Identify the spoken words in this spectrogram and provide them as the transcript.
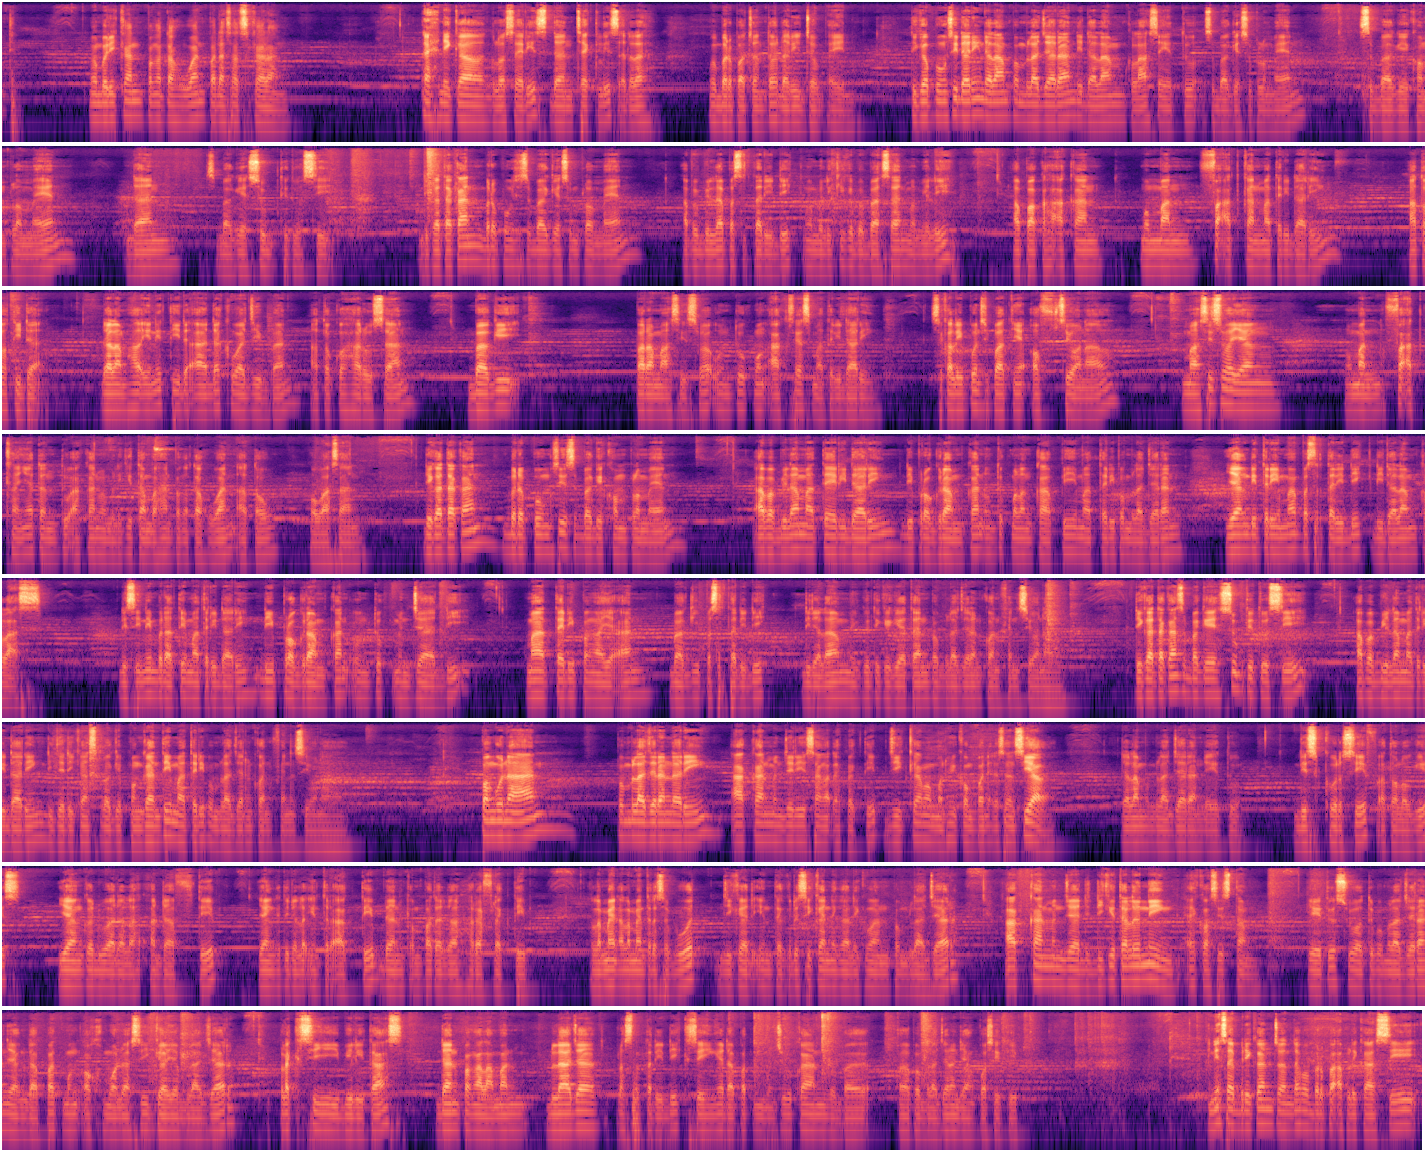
memberikan pengetahuan pada saat sekarang. Technical glossaries dan checklist adalah beberapa contoh dari Job Aid. Tiga fungsi daring dalam pembelajaran di dalam kelas yaitu sebagai suplemen, sebagai komplement, dan sebagai substitusi. Dikatakan berfungsi sebagai suplemen apabila peserta didik memiliki kebebasan memilih apakah akan memanfaatkan materi daring atau tidak. Dalam hal ini tidak ada kewajiban atau keharusan bagi para mahasiswa untuk mengakses materi daring. Sekalipun sifatnya opsional, mahasiswa yang memanfaatkannya tentu akan memiliki tambahan pengetahuan atau wawasan. Dikatakan berfungsi sebagai komplement apabila materi daring diprogramkan untuk melengkapi materi pembelajaran yang diterima peserta didik di dalam kelas. Di sini berarti materi daring diprogramkan untuk menjadi materi pengayaan bagi peserta didik di dalam mengikuti kegiatan pembelajaran konvensional. Dikatakan sebagai substitusi apabila materi daring dijadikan sebagai pengganti materi pembelajaran konvensional. Penggunaan pembelajaran daring akan menjadi sangat efektif jika memenuhi komponen esensial dalam pembelajaran yaitu diskursif atau logis, yang kedua adalah adaptif, yang ketiga adalah interaktif, dan keempat adalah reflektif. Elemen-elemen tersebut jika diintegrasikan dengan lingkungan pembelajar akan menjadi digital learning ecosystem, yaitu suatu pembelajaran yang dapat mengakomodasi gaya belajar, fleksibilitas, dan pengalaman belajar peserta didik sehingga dapat memunculkan eh, pembelajaran yang positif. Ini saya berikan contoh beberapa aplikasi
